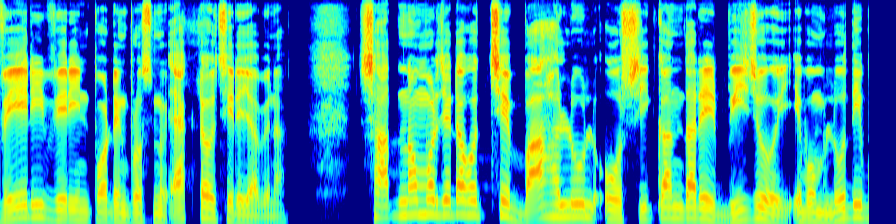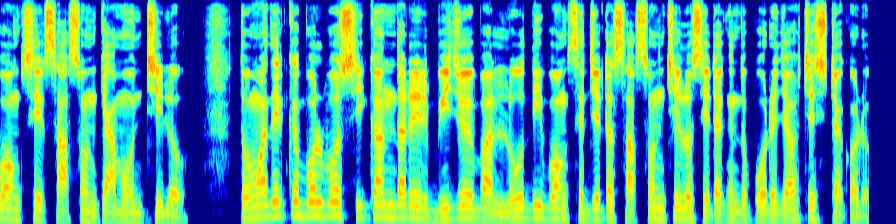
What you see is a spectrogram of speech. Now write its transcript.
ভেরি ভেরি ইম্পর্টেন্ট প্রশ্ন। একটাও ছেড়ে যাবে না। সাত নম্বর যেটা হচ্ছে, বাহলুল ও সিকান্দারের বিজয় এবং লোদি বংশের শাসন কেমন ছিল? তোমাদেরকে বলব, সিকান্দারের বিজয় বা লোদি বংশের যেটা শাসন ছিল, সেটা কিন্তু পড়ে যাওয়ার চেষ্টা করো।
